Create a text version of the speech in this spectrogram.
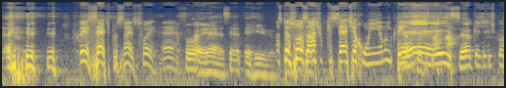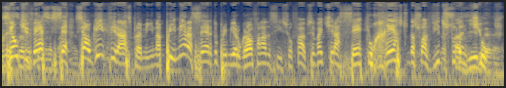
Dei 7 pro Sainz, foi? É. Foi, é, isso é terrível. As pessoas acham que 7 é ruim, eu não entendo. É, é isso, é o que a gente conversou. Se eu tivesse 7, se alguém virasse para mim na primeira série do primeiro grau, falando assim, seu Fábio, você vai tirar 7 o resto da sua vida da estudantil. Vida.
